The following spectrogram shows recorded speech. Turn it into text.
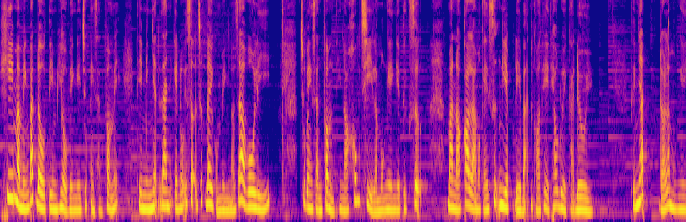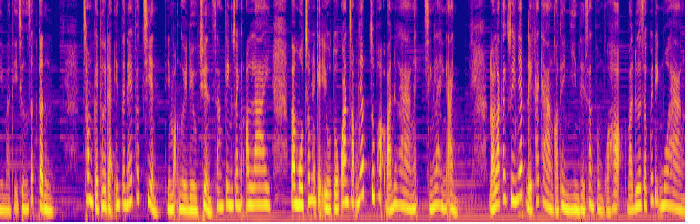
Khi mà mình bắt đầu tìm hiểu về nghề chụp ảnh sản phẩm ấy, thì mình nhận ra những cái nỗi sợ trước đây của mình nó rất là vô lý. Chụp ảnh sản phẩm thì nó không chỉ là một nghề nghiệp thực sự, mà nó còn là một cái sự nghiệp để bạn có thể theo đuổi cả đời. Thứ nhất, đó là một nghề mà thị trường rất cần trong cái thời đại internet phát triển thì mọi người đều chuyển sang kinh doanh online. Và một trong những cái yếu tố quan trọng nhất giúp họ bán được hàng ấy chính là hình ảnh. Đó là cách duy nhất để khách hàng có thể nhìn thấy sản phẩm của họ và đưa ra quyết định mua hàng.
